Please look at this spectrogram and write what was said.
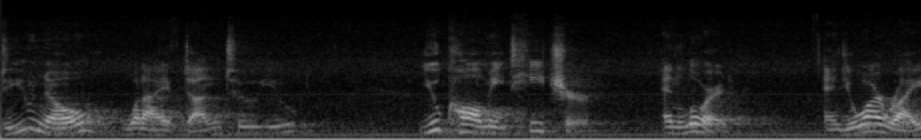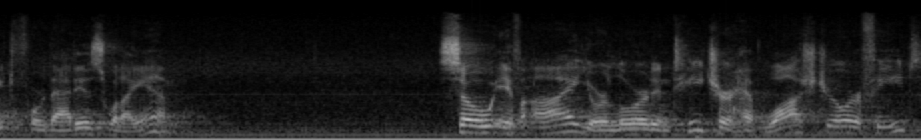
Do you know what I have done to you? You call me teacher and Lord, and you are right, for that is what I am. So if I, your Lord and teacher, have washed your feet,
